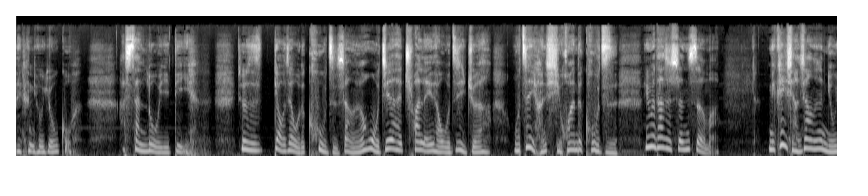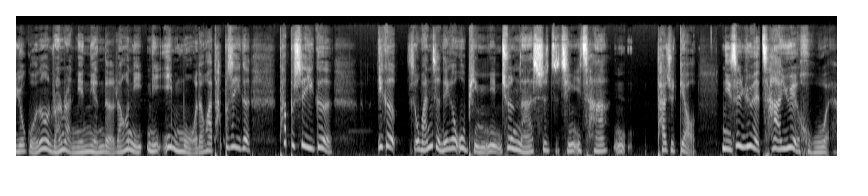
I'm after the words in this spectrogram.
那个牛油果，它散落一地，就是掉在我的裤子上。然后我今天还穿了一条我自己觉得我自己很喜欢的裤子，因为它是深色嘛。你可以想象那个牛油果那种软软黏黏的，然后你你一抹的话，它不是一个，它不是一个一个完整的一个物品，你就拿湿纸巾一擦，嗯，它就掉。你是越擦越糊哎，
